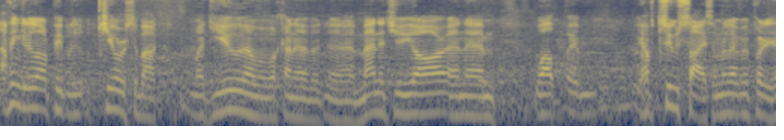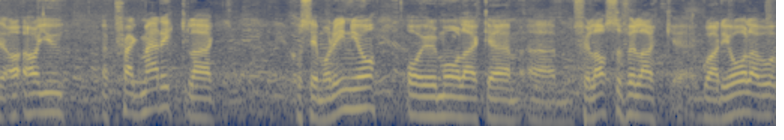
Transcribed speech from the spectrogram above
I think a lot of people are curious about what you and what kind of uh, manager you are, and um, well, um, you have two sides. I mean, let me put it: are, are you a pragmatic, like Jose Mourinho, or you're more like um, um, philosopher like uh, Guardiola?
